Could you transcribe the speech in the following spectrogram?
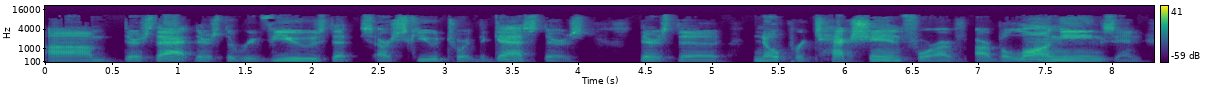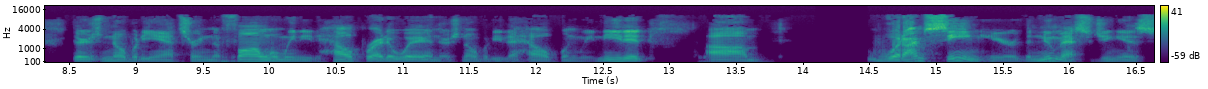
Um, there's that. There's the reviews that are skewed toward the guest. There's there's the no protection for our, our belongings and there's nobody answering the phone when we need help right away and there's nobody to help when we need it um, what i'm seeing here the new messaging is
